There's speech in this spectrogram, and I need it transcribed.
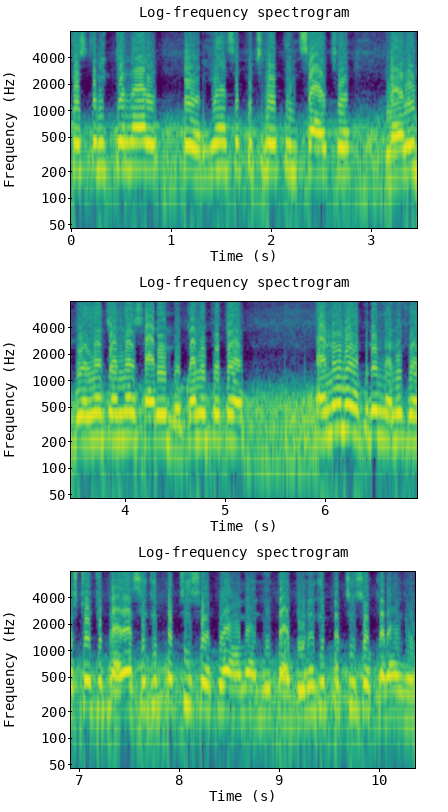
ਕਿਸ ਤਰੀਕੇ ਨਾਲ ਹੋ ਰਹੀਆਂ ਸੀ ਪਿਛਲੇ 3 ਸਾਲ 'ਚ? ਮੈਂ ਨਹੀਂ ਬੋਲਣਾ ਚਾਹੁੰਦਾ, ਸਾਰੇ ਲੋਕਾਂ ਨੂੰ ਪਤਾ ਹੈ। ਇਹਨਾਂ ਨੇ ਆਪਣੇ ਮੈਨੀਫੈਸਟੋ 'ਚ ਪਾਇਆ ਸੀ ਕਿ 2500 ਰੁਪਏ ਆਮ ਆਦਮੀ ਪਾਰਟੀ ਨੇ ਕਿ 2500 ਕਰਾਂਗੇ।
